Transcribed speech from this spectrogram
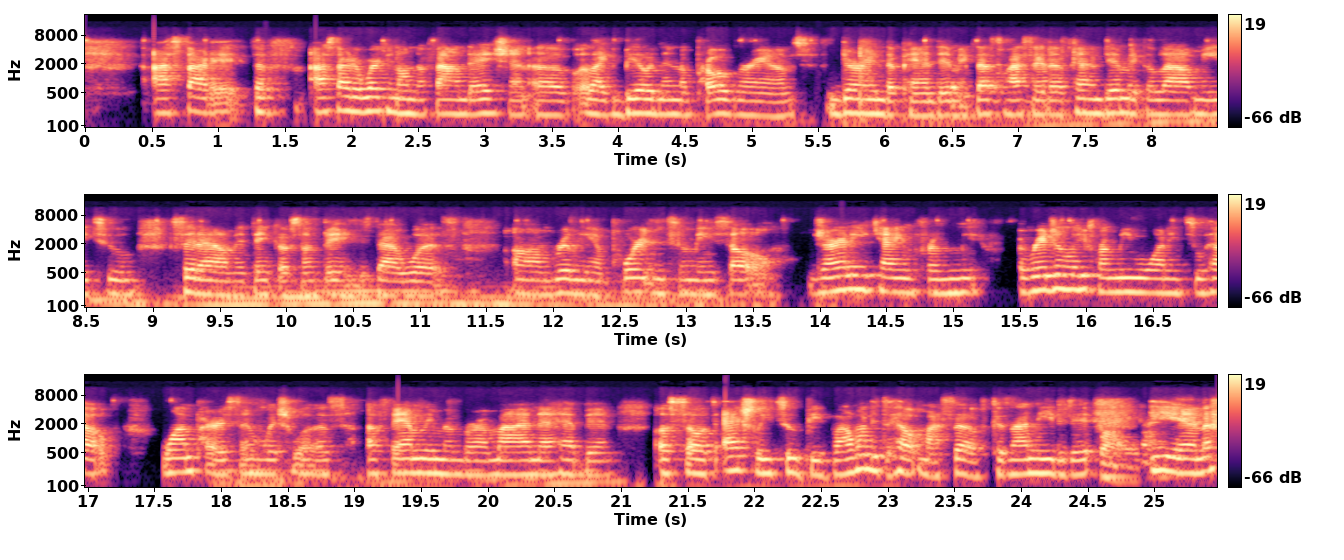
I started the I started working on the foundation of like building the programs during the pandemic. That's why I said the pandemic allowed me to sit down and think of some things that was um, really important to me. So journey came from me originally from me wanting to help one person, which was a family member of mine that had been assaulted. Actually, two people. I wanted to help myself because I needed it, right. and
